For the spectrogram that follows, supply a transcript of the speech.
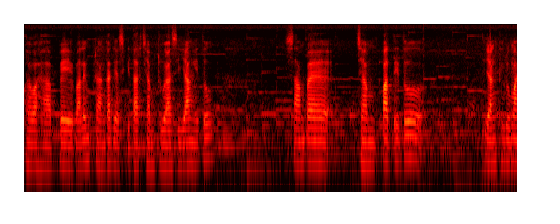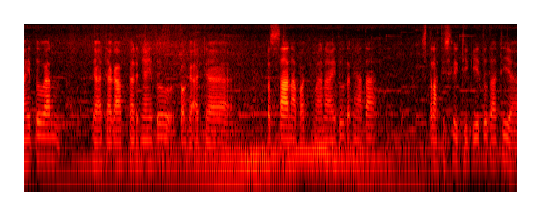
bawa HP paling berangkat ya sekitar jam 2 siang itu sampai jam 4 itu yang di rumah itu kan nggak ada kabarnya itu kok nggak ada pesan apa gimana itu ternyata setelah diselidiki itu tadi ya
